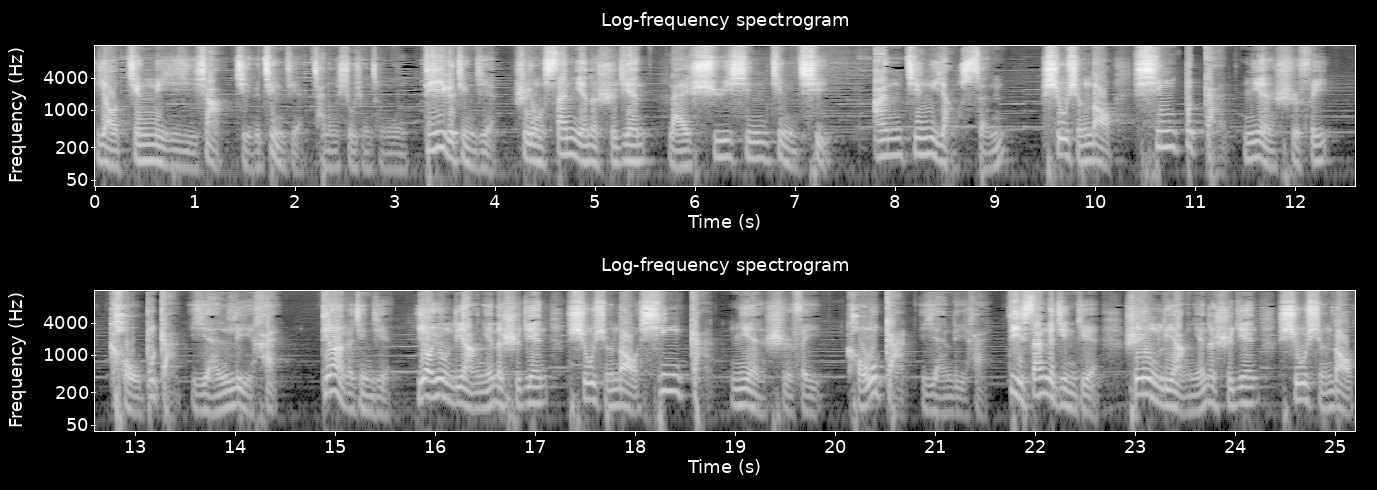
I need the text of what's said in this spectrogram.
要经历以下几个境界才能修行成功。第一个境界是用三年的时间来虚心静气、安精养神，修行到心不敢念是非，口不敢言利害。第二个境界要用两年的时间修行到心敢念是非，口敢言利害。第三个境界是用两年的时间修行到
